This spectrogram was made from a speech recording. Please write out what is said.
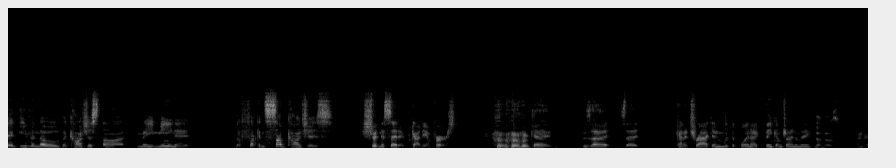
and even though the conscious thought may mean it, the fucking subconscious shouldn't have said it goddamn first. okay. Is that is that kind of tracking with the point I think I'm trying to make? That does. Okay.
